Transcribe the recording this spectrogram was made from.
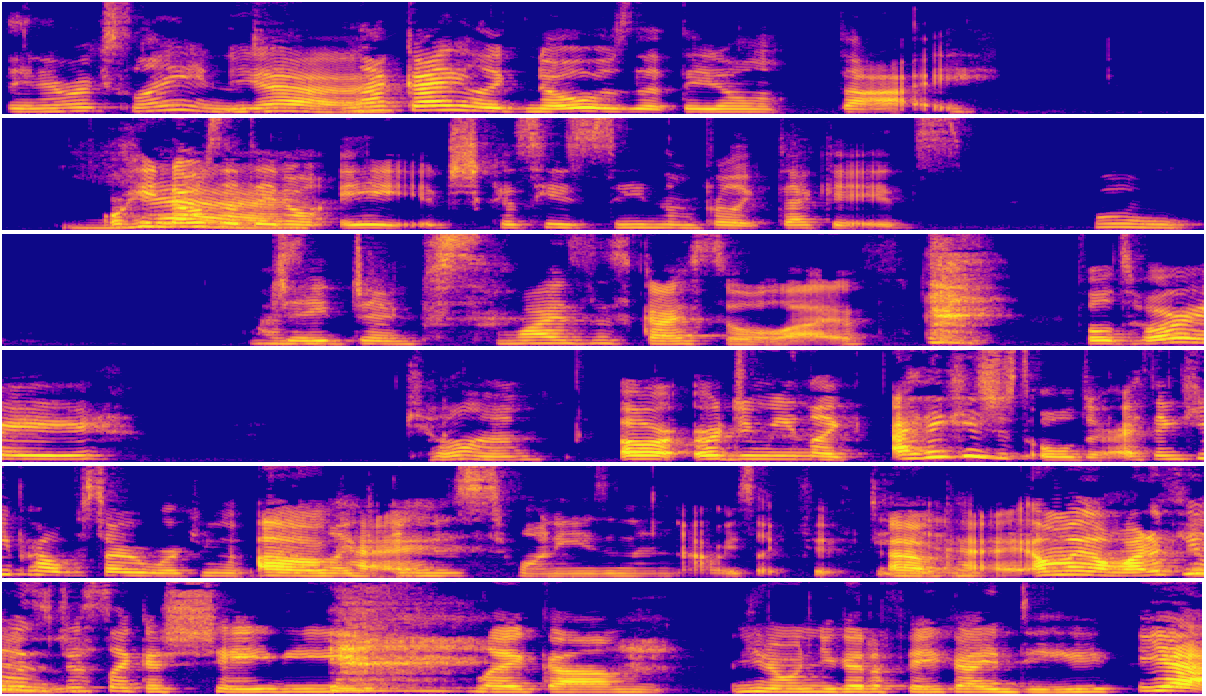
They never explained. Yeah. and that guy like knows that they don't die, or he knows that they don't age because he's seen them for like decades. Well, J. Jenks, why is this guy still alive? Volturi, kill him. Or, or do you mean like? I think he's just older. I think he probably started working with Oh, like in his twenties, and then now he's like fifty. and- Okay. Oh my god, what if he was just like a shady, like um, you know, when you get a fake ID, yeah,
